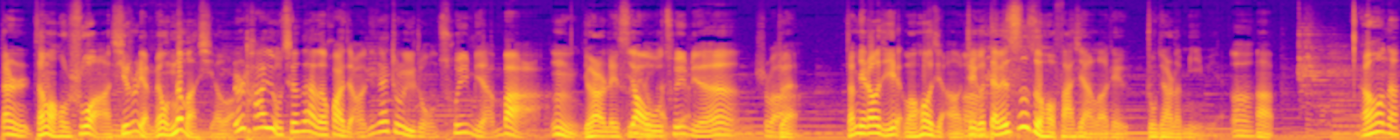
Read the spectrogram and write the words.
但是咱往后说啊，其实也没有那么邪恶其，实他用现在的话讲，应该就是一种催眠吧，嗯，有点类似药物催。眠是吧？对，咱别着急，往后讲。这个嗯戴维斯最后发现了这个中间的秘密，嗯啊然后呢，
